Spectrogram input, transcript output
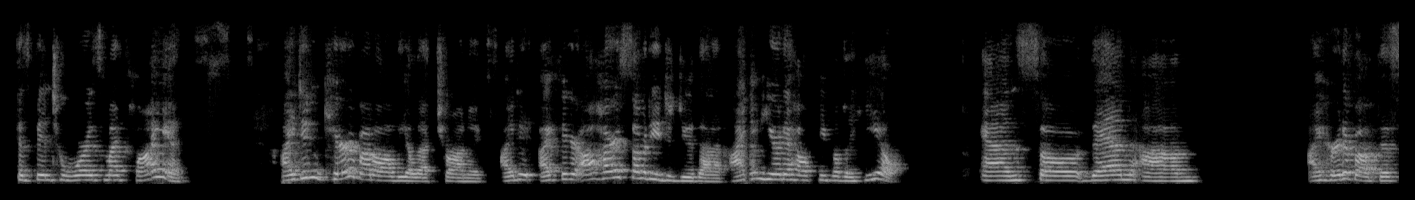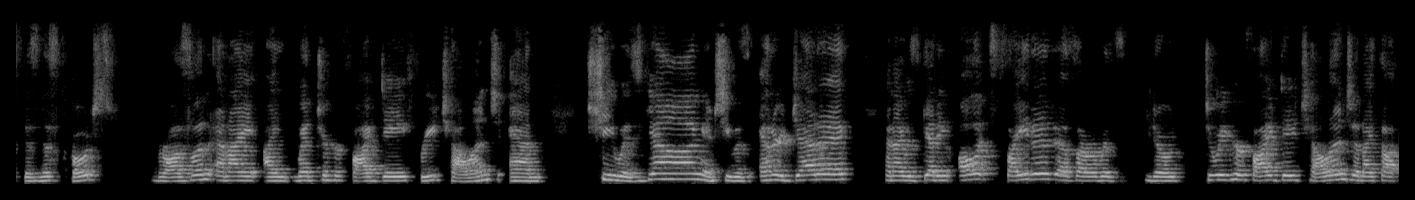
has been towards my clients I didn't care about all the electronics. I did. I figured I'll hire somebody to do that. I'm here to help people to heal. And so then um, I heard about this business coach, Rosalind, and I, I went to her five day free challenge. And she was young and she was energetic. And I was getting all excited as I was, you know, doing her five day challenge. And I thought,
